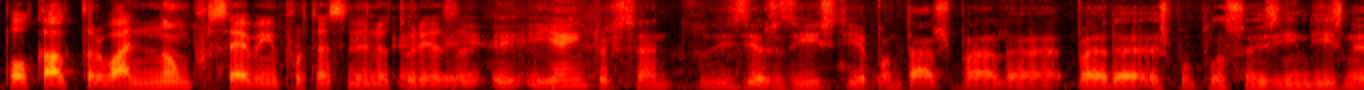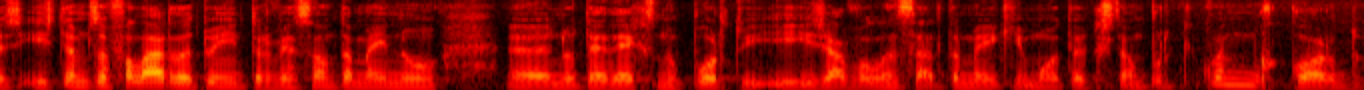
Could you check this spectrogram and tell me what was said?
para, o, local de trabalho não percebem a importância da natureza. E, e é interessante tu dizeres isto e apontares para, para as populações indígenas e estamos a falar da tua intervenção também no, uh, no TEDx no Porto e, e, já vou lançar também aqui uma outra questão porque quando me recordo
